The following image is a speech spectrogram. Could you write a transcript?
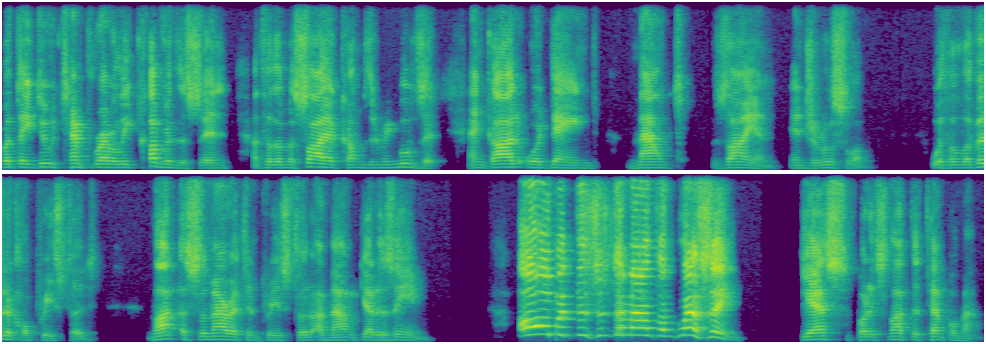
but they do temporarily cover the sin until the Messiah comes and removes it. And God ordained Mount Zion in Jerusalem with a Levitical priesthood, not a Samaritan priesthood on Mount Gerizim Oh, but this is the Mount of Blessing. Yes, but it's not the Temple Mount.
